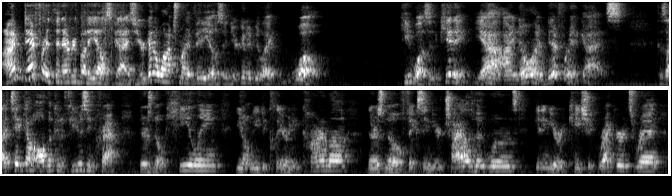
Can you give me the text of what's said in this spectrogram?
I'm different than everybody else, guys. You're going to watch my videos and you're going to be like, whoa, he wasn't kidding. Yeah, I know I'm different, guys. Because I take out all the confusing crap. There's no healing. You don't need to clear any karma. There's no fixing your childhood wounds, getting your Akashic records read,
